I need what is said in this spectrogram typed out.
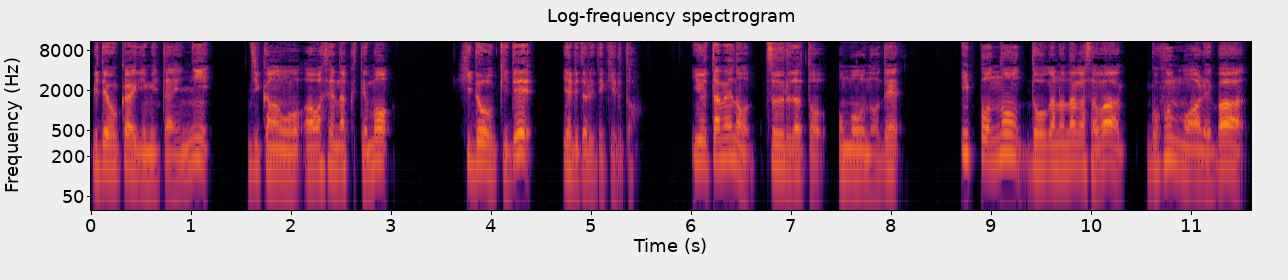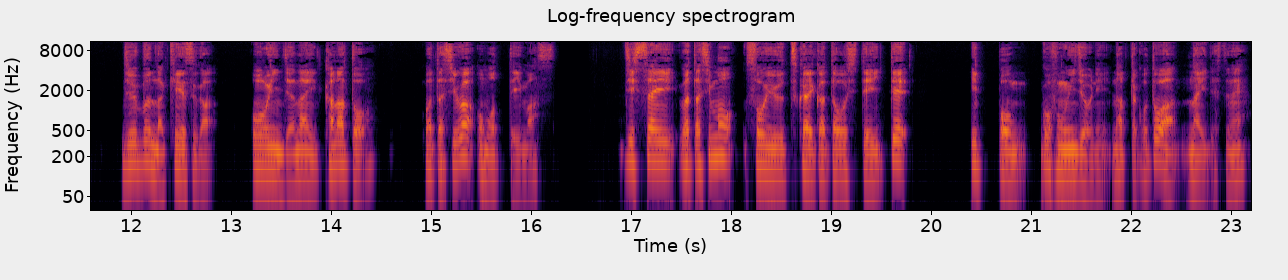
ビデオ会議みたいに時間を合わせなくても非同期でやり取りできるというためのツールだと思うので、一本の動画の長さは5分もあれば十分なケースが多いんじゃないかなと私は思っています。実際私もそういう使い方をしていて、1本5分以上になったことはないですね。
